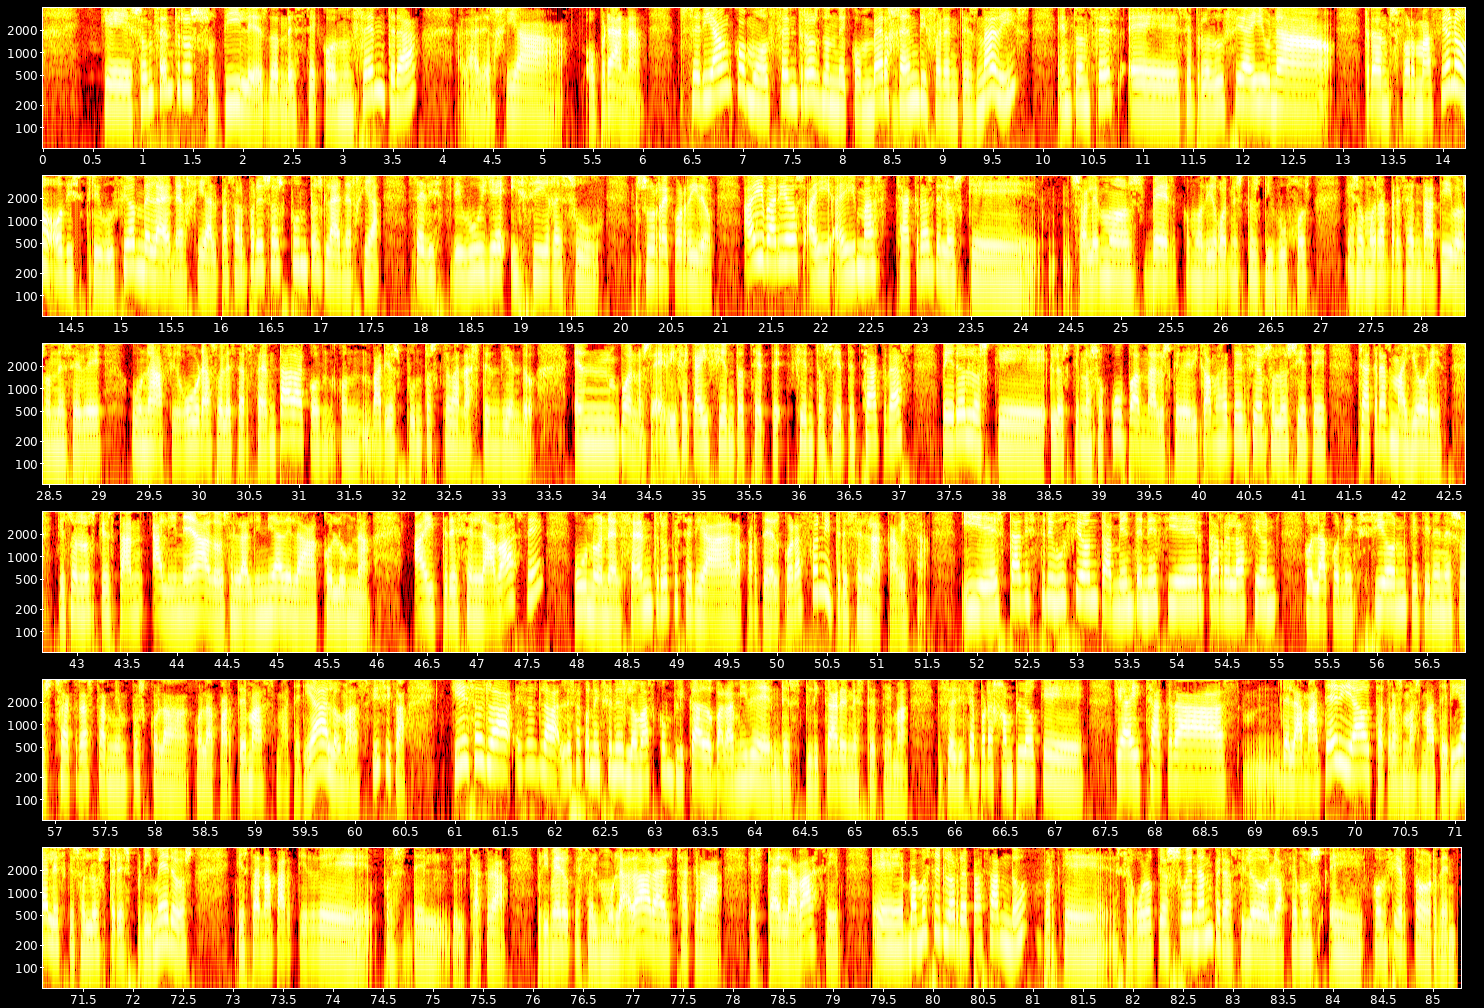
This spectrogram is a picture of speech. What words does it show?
que son centros sutiles donde se concentra la energía o prana. Serían como centros donde convergen diferentes nadis, entonces eh, se produce ahí una transformación o, distribución de la energía. Al pasar por esos puntos la energía se distribuye y sigue su, su recorrido. Hay varios, hay, hay más chakras de los que solemos ver, como digo, en estos dibujos que son muy representativos, donde se ve una figura, suele ser sentada, con, con varios puntos que van ascendiendo. En, bueno, se dice que hay 107, chakras, pero los que, los que nos ocupan, a los que dedicamos atención, son los siete chakras mayores, que son los que están alineados en la línea de la columna hay tres en la base, uno en el centro, que sería la parte del corazón, y tres en la cabeza. Y esta distribución también tiene cierta relación con la conexión que tienen esos chakras también pues con la, con la parte más material o más física, que esa es la, esa es la, esa conexión es lo más complicado para mí de, explicar en este tema. Se dice, por ejemplo, que, que, hay chakras de la materia o chakras más materiales, que son los tres primeros, que están a partir de, pues, del, del chakra primero, que es el muladhara, el chakra que está en la base. Eh, vamos a irlo repasando, porque seguro que os suenan, pero así lo, lo hacemos eh, con cierto orden.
